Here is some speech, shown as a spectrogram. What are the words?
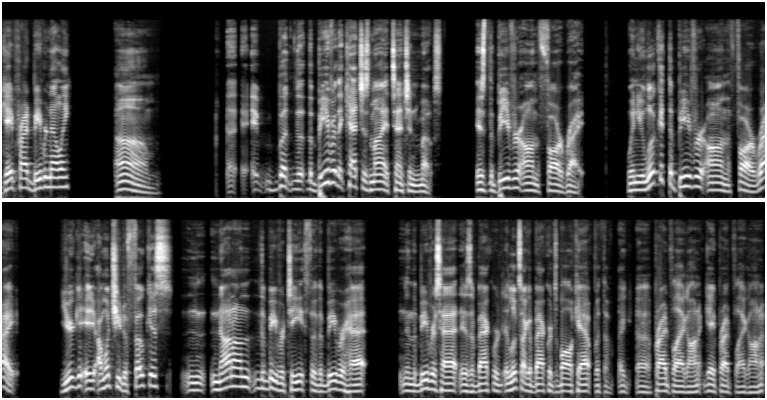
Gay Pride Beaver Nelly. Um, uh, it, but the, the beaver that catches my attention most is the beaver on the far right. When you look at the beaver on the far right, you're I want you to focus n- not on the beaver teeth or the beaver hat. And the beaver's hat is a backward. It looks like a backwards ball cap with a, a, a pride flag on it, gay pride flag on it.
